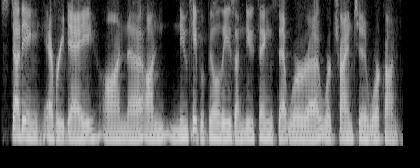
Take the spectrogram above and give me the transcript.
studying every day on uh, on new capabilities, on new things that we're uh, we're trying to work on.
